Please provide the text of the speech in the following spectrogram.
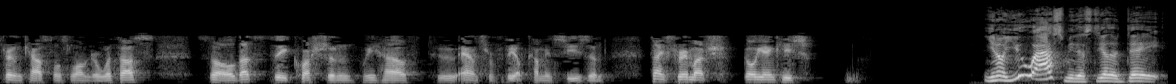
Starlin Castro's no longer with us. So that's the question we have to answer for the upcoming season. Thanks very much. Go Yankees. You know, you asked me this the other day.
